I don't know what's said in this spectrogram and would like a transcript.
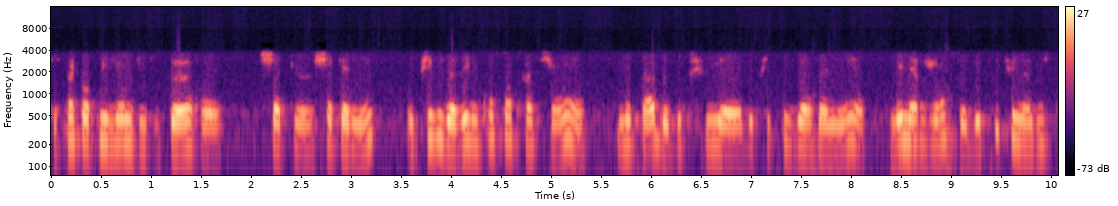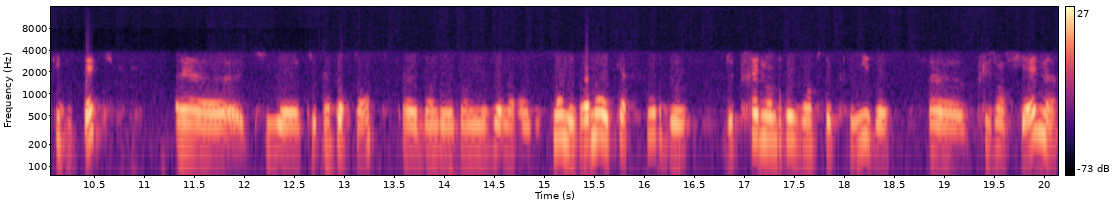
C'est 50 millions de visiteurs euh, chaque, chaque année. Et puis, vous avez une concentration euh, notable depuis, euh, depuis plusieurs années, l'émergence de toute une industrie du tech qui, qui, est importante dans, le, dans le 9e arrondissement, mais vraiment au carrefour de, de très nombreuses entreprises plus anciennes,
